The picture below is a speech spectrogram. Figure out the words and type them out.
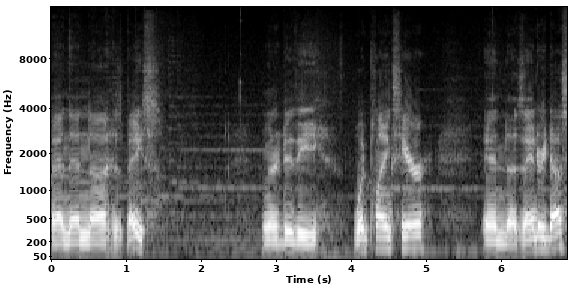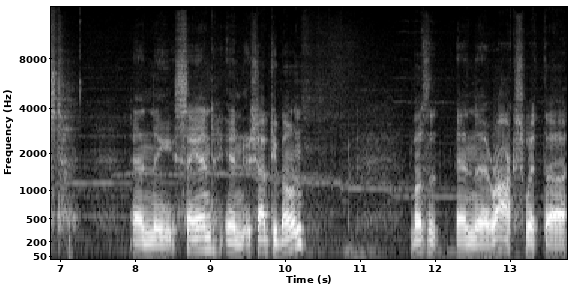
And then uh, his base. I'm going to do the wood planks here in uh, Zandri Dust and the sand in Ushabti Bone. Both and the rocks with uh,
